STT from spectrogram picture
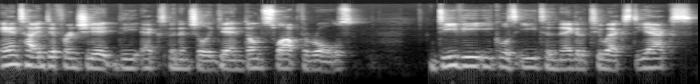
anti-differentiate the exponential again. Don't swap the roles. dv equals e to the negative 2x dx.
